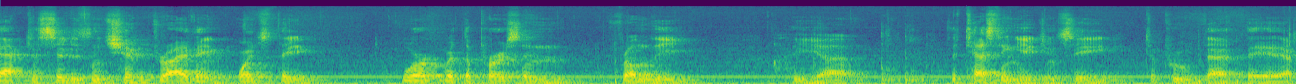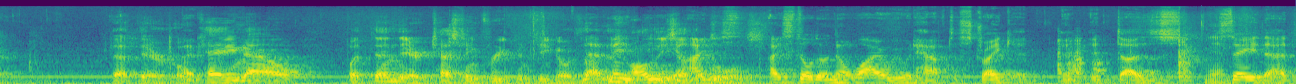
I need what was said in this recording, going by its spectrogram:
back to citizenship driving once they work with the person from the, the, uh, the testing agency to prove that they're, that they're okay now, but then their testing frequency goes That up. may There's all these be, I other just, rules. I still don't know why we would have to strike it. It, it does Yeah. say that,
